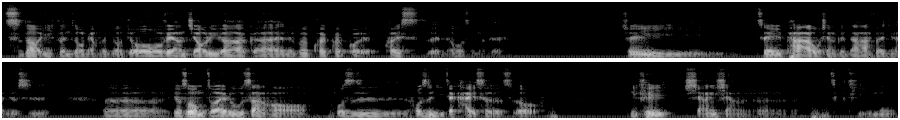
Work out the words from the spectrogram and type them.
迟到一分钟、两分钟就哦非常焦虑啊，干快快快快快死人了或什么的。所以这一趴我想跟大家分享就是，呃，有时候我们走在路上哈，或是或是你在开车的时候，你可以想一想，呃，这个题目，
